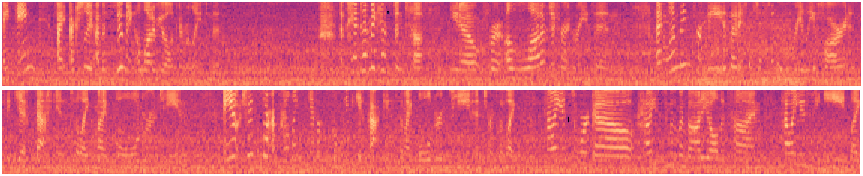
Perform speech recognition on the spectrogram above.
I think, I actually, I'm assuming a lot of you all can relate to this. The pandemic has been tough, you know, for a lot of different reasons. And one thing for me is that it has just been really hard to get back into like my old routine. And you know, chances are I'm probably never going to get back into my old routine in terms of like how I used to work out, how I used to move my body all the time, how I used to eat. Like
